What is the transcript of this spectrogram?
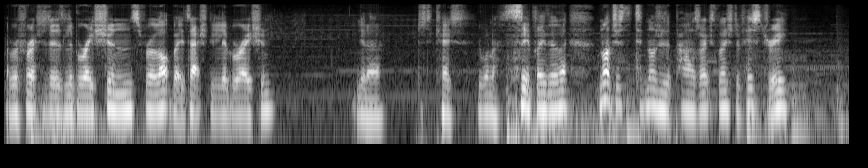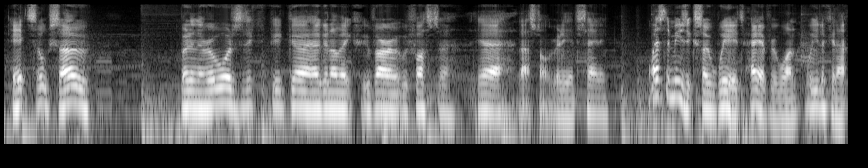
I to it as Liberations for a lot, but it's actually Liberation. You know, just in case you want to see a playthrough there. Not just the technology that powers our exploration of history, it's also building the rewards, the ergonomic environment we foster. Yeah, that's not really entertaining. Why is the music so weird? Hey everyone, what are you looking at?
